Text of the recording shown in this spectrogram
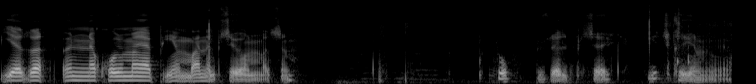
Ya da önüne koyma yapayım bana bir şey olmasın. Çok güzel bir şey. Hiç kıyılmıyor.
